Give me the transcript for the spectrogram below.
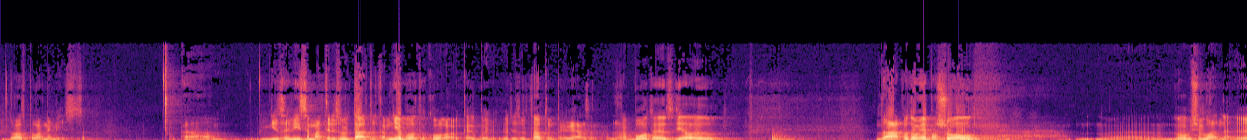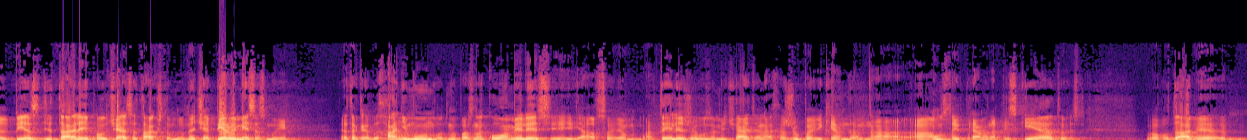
два с половиной месяца. А, независимо от результата. Там не было такого, как бы, результату привязан. Заработаю, сделаю. Да, потом я пошел ну, в общем, ладно, э, без деталей, получается так, что мы в начале, первый месяц мы, это как бы ханимун, вот мы познакомились, и я в своем отеле живу замечательно, хожу по викендам, на, а он стоит прямо на песке, то есть в Абу-Даби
